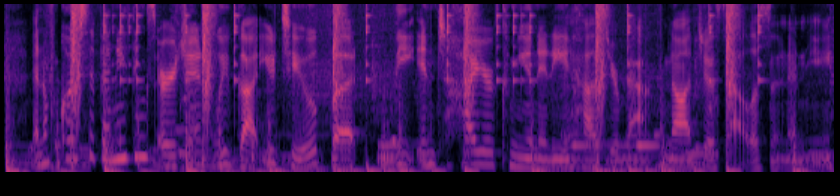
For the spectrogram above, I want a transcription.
And of course, if anything's urgent, we've got you too, but the entire community has your back, not just Allison and me.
